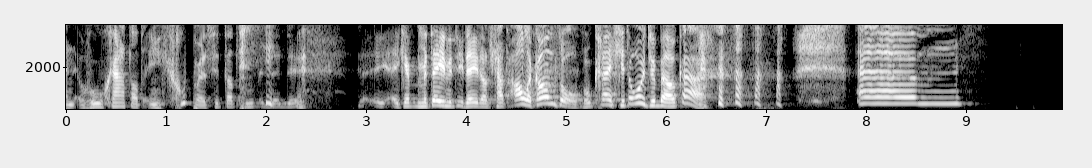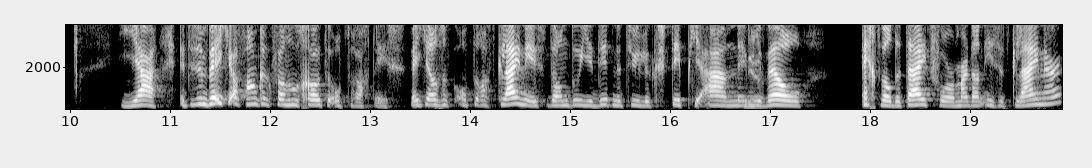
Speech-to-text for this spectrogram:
En hoe gaat dat in groepen? Zit dat... de- de- ik heb meteen het idee dat gaat alle kanten op. Hoe krijg je het ooit weer bij elkaar? Ehm, ja, het is een beetje afhankelijk van hoe groot de opdracht is. Weet je, als een opdracht klein is, dan doe je dit natuurlijk stipje aan. Neem Ja. je wel echt wel de tijd voor, maar dan is het kleiner.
